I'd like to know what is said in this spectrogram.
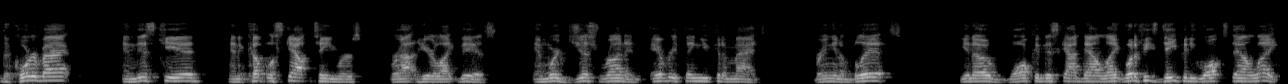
the quarterback and this kid and a couple of scout teamers were out here like this, and we're just running everything you could imagine, bringing a blitz, you know, walking this guy down late. What if he's deep and he walks down late?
